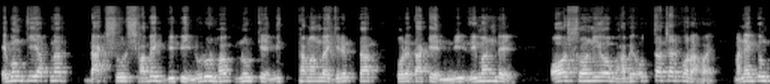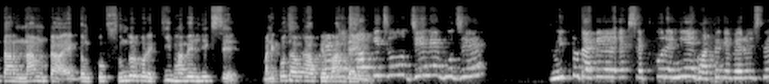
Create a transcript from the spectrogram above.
এবং কি আপনার ডাকসুর সাবেক বিপি নুরুল হক নূরকে মিথ্যা মামলায় গ্রেফতার করে তাকে রিমান্ডে অসহনীয় ভাবে অত্যাচার করা হয়? মানে একদম তার নামটা একদম খুব সুন্দর করে কীভাবে লিখছে মানে কোথাও কাউকে বাদ দেয়নি। সবকিছু জেনে বুঝে মৃত্যুটাকে অ্যাকসেপ্ট করে নিয়ে ঘর থেকে বের হইছে।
